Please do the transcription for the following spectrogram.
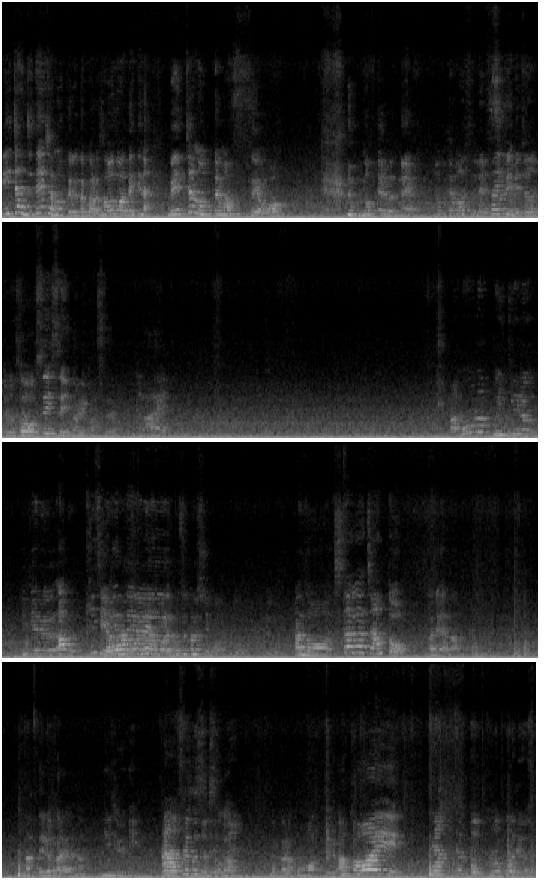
りーちゃん自転車乗ってるところ想像できない。めっちゃ乗ってますよ。乗ってるね。乗ってますね。最近めっちゃ乗ってますそうスイスイ乗ります。はい。あロールアップいける、いける？あ生地柔らかめ難しいかなとあの下がちゃんとあれやな。なってるからやな。二重に。ああそういうことですね。だから困ってる。あ可愛いい。いやちょっとこのコーデを作っ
